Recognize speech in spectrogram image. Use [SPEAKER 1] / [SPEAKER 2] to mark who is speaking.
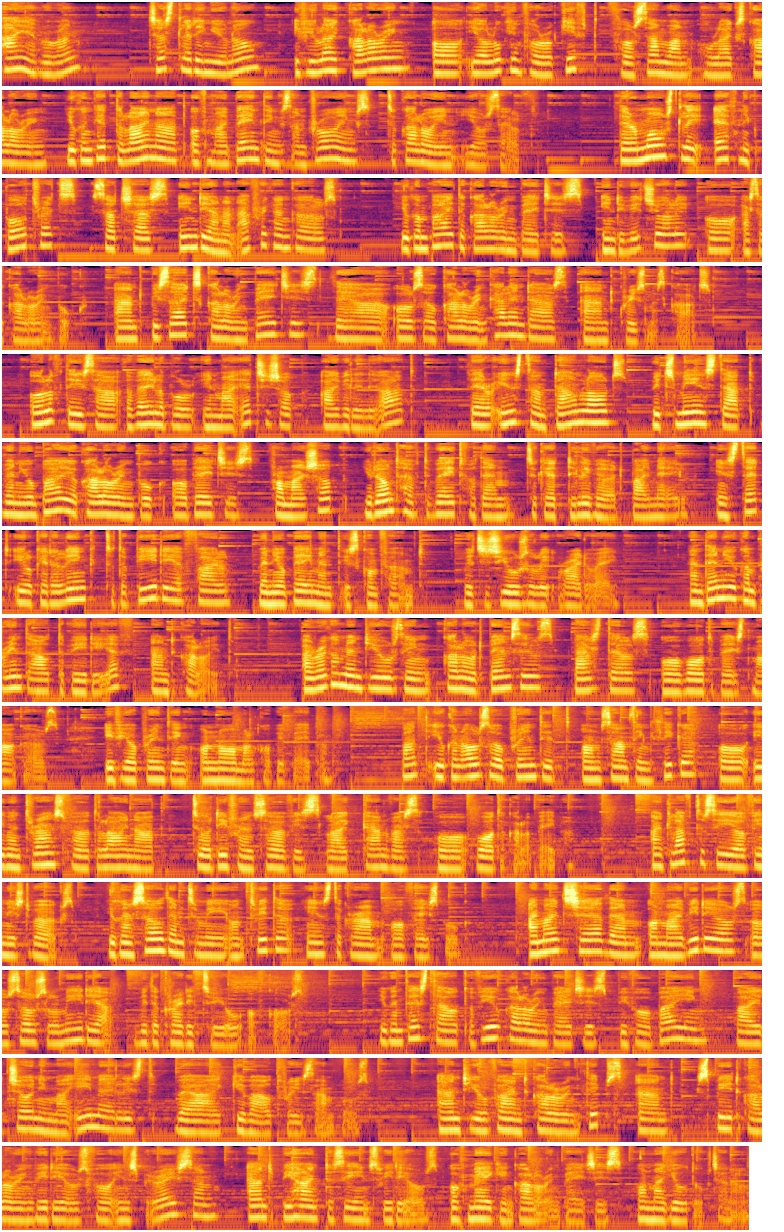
[SPEAKER 1] Hi everyone! Just letting you know, if you like coloring or you're looking for a gift for someone who likes coloring, you can get the line art of my paintings and drawings to color in yourself. They're mostly ethnic portraits, such as Indian and African girls. You can buy the coloring pages individually or as a coloring book. And besides coloring pages, there are also coloring calendars and Christmas cards. All of these are available in my Etsy shop Ivy Lily Art. They're instant downloads, which means that when you buy a coloring book or pages from my shop, you don't have to wait for them to get delivered by mail. Instead, you'll get a link to the PDF file when your payment is confirmed, which is usually right away and then you can print out the PDF and color it. I recommend using colored pencils, pastels or water-based markers if you're printing on normal copy paper. But you can also print it on something thicker or even transfer the line art to a different surface like canvas or watercolor paper. I'd love to see your finished works. You can show them to me on Twitter, Instagram or Facebook. I might share them on my videos or social media with a credit to you, of course. You can test out a few coloring pages before buying by joining my email list where I give out free samples. And you'll find coloring tips and speed coloring videos for inspiration and behind the scenes videos of making coloring pages on my YouTube channel.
